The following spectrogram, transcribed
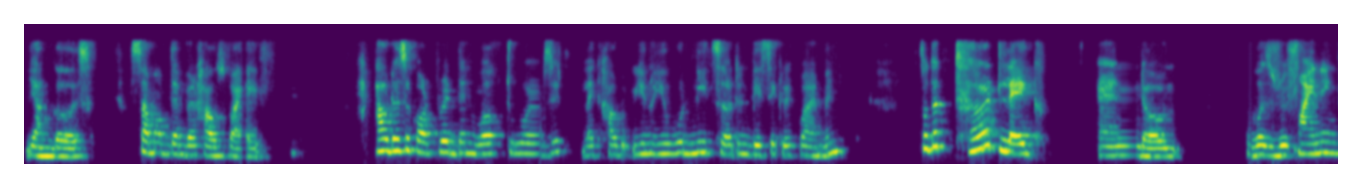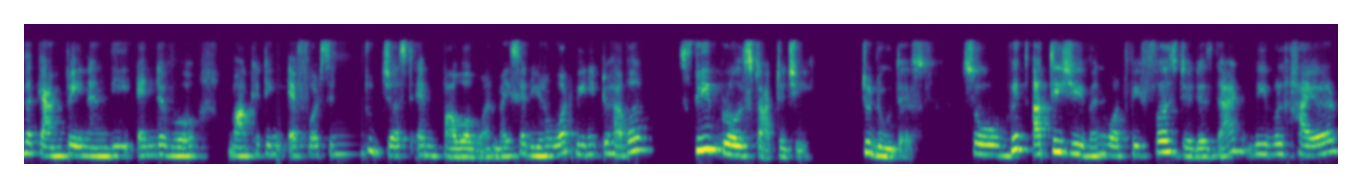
young girls. Some of them were housewife. How does a corporate then work towards it? Like how do, you know, you would need certain basic requirement. So the third leg and um, was refining the campaign and the endeavor marketing efforts into just empower one. I said, you know what, we need to have a sweep role strategy to do this. So with Atijeevan, what we first did is that we will hire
